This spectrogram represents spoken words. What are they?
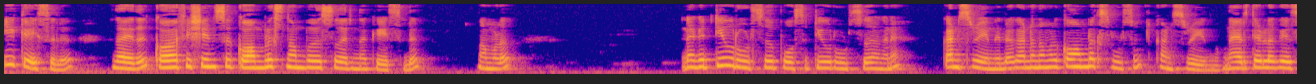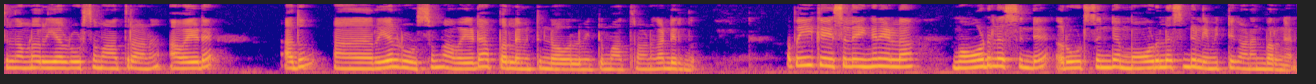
ഈ കേസിൽ അതായത് കോഫിഷ്യൻസ് കോംപ്ലക്സ് നമ്പേഴ്സ് വരുന്ന കേസിൽ നമ്മൾ നെഗറ്റീവ് റൂട്ട്സ് പോസിറ്റീവ് റൂട്ട്സ് അങ്ങനെ കൺസിഡർ ചെയ്യുന്നില്ല. കാരണം നമ്മൾ കോംപ്ലക്സ് റൂട്ട്സും കൺസിഡർ ചെയ്യുന്നു. നേരത്തെയുള്ള കേസിൽ നമ്മൾ റിയൽ റൂട്ട്സ് മാത്രമാണ് അവയുടെ അതും റിയൽ റൂട്ട്സും അവയുടെ അപ്പർ ലിമിറ്റും ലോവർ ലിമിറ്റും മാത്രമാണ് കണ്ടിരുന്നത്. അപ്പോൾ ഈ കേസിൽ ഇങ്ങനെയുള്ള മോഡുലസിന്റെ റൂട്ട്സിന്റെ മോഡുലസിന്റെ ലിമിറ്റ് കാണാൻ പറഞ്ഞാൽ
